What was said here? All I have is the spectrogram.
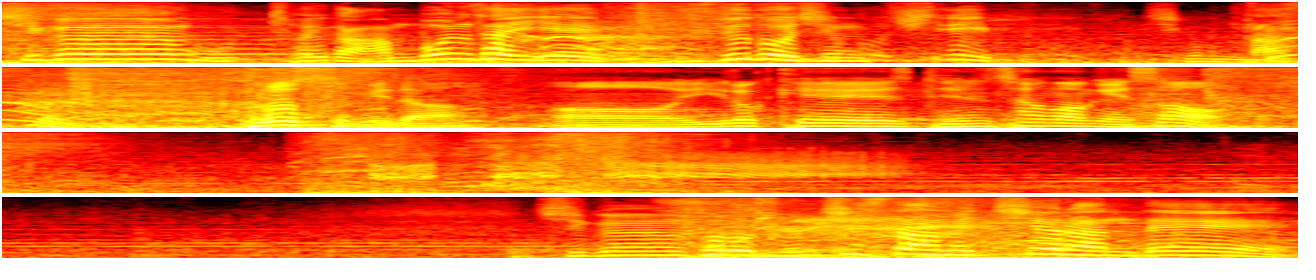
지금 저희가 안 본 사이에 미드도 지금 킬이 지금 났어요. 그렇습니다. 어, 이렇게 된 상황에서 지금 서로 눈치 싸움이 치열한데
